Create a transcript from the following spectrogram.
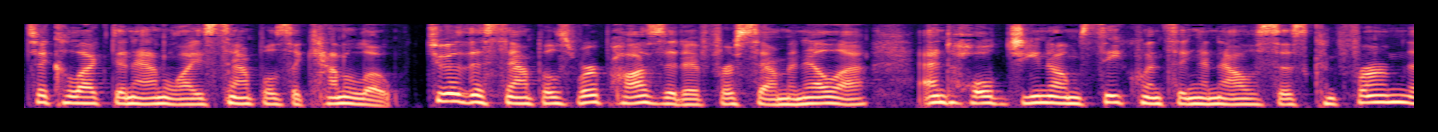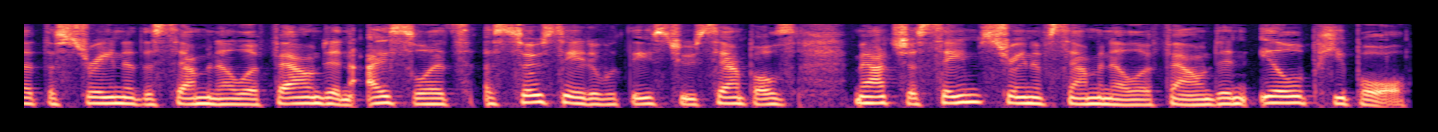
to collect and analyze samples of cantaloupe. Two of the samples were positive for salmonella, and whole genome sequencing analysis confirmed that the strain of the salmonella found in isolates associated with these two samples matched the same strain of salmonella found in ill people.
